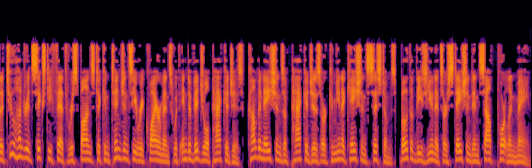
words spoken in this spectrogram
The 265th responds to contingency requirements with individual packages, combinations of packages or communications systems. Both of these units are stationed in South Portland, Maine.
